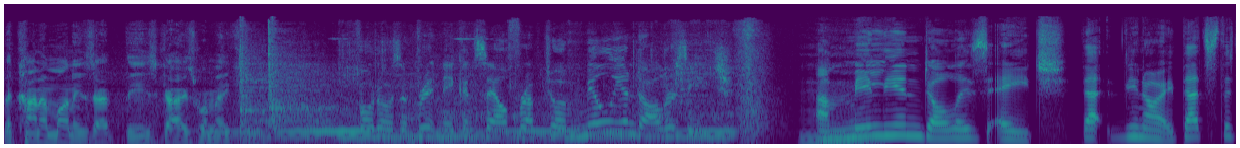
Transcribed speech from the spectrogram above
the kind of monies that these guys were making. Photos of Britney can sell for up to a million dollars each. A mm. million dollars each. That you know, that's the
